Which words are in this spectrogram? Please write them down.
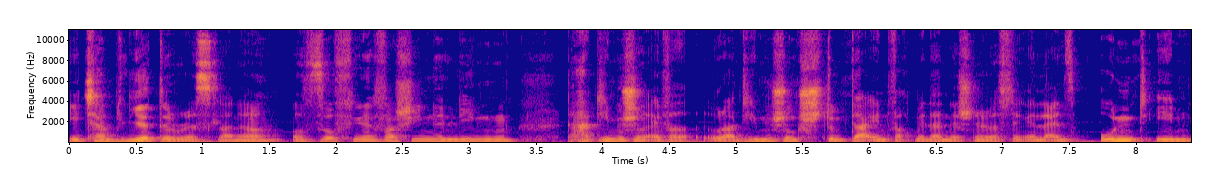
etablierte Wrestler, ne? Aus so vielen verschiedenen Ligen. Da hat die Mischung einfach, oder die Mischung stimmt da einfach mit der National Wrestling Alliance. Und eben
